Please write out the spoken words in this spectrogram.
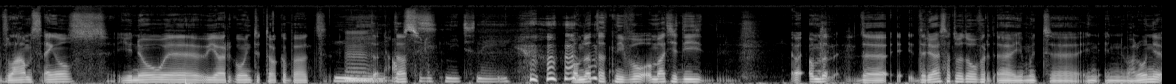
Vlaams-Engels, you know uh, we are going to talk about. Nee, dat, absoluut niet, nee. omdat dat niveau, omdat je die. Omdat de, de juist hadden we het over, uh, je moet uh, in, in Wallonië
